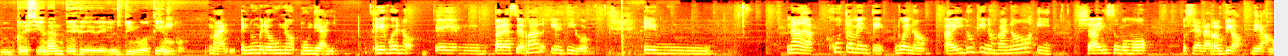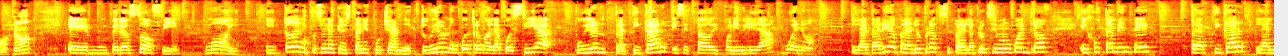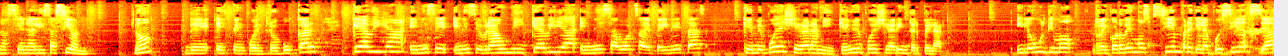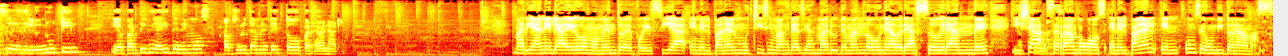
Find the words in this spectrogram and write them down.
impresionantes de- del último tiempo. Mal, el número uno mundial. Eh, bueno, eh, para cerrar, les digo. Em, nada, justamente, bueno, ahí Lucky nos ganó y ya hizo como, o sea, la rompió, digamos, ¿no? Em, pero Sofi, Moy y todas las personas que nos están escuchando y tuvieron un encuentro con la poesía, pudieron practicar ese estado de disponibilidad. Bueno, la tarea para, lo para el próximo encuentro es justamente practicar la nacionalización, ¿no? De este encuentro. Buscar qué había en ese, en ese brownie, qué había en esa bolsa de peinetas que me puede llegar a mí, que a mí me puede llegar a interpelar. Y lo último, recordemos siempre que la poesía se hace desde lo inútil y a partir de ahí tenemos absolutamente todo para ganar. Marianela Ego, momento de poesía en el panel. Muchísimas gracias, Maru. Te mando un abrazo grande. Y ya cerramos en el panel en un segundito nada más.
